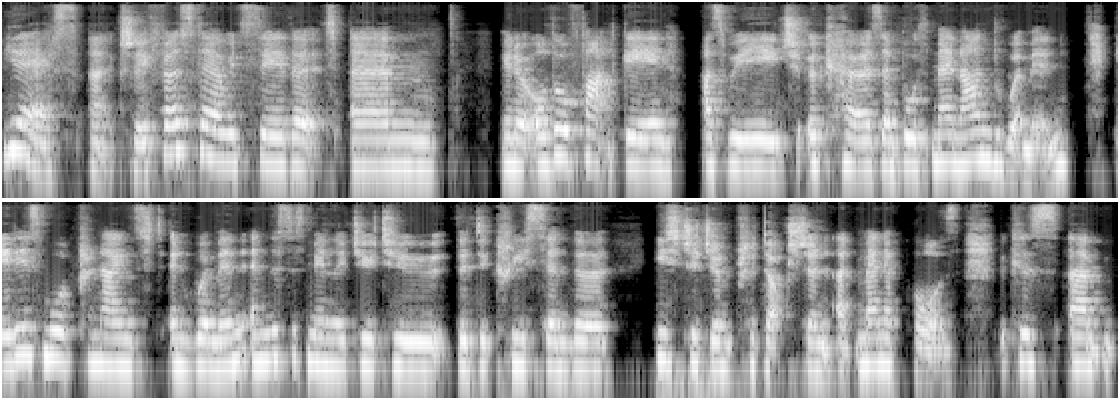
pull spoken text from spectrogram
Yes, actually. Firstly, I would say that, um, you know, although fat gain as we age occurs in both men and women, it is more pronounced in women. And this is mainly due to the decrease in the estrogen production at menopause because um,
